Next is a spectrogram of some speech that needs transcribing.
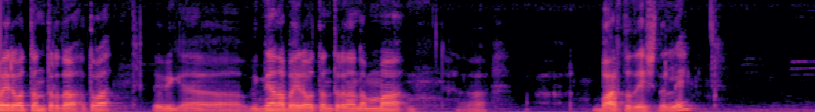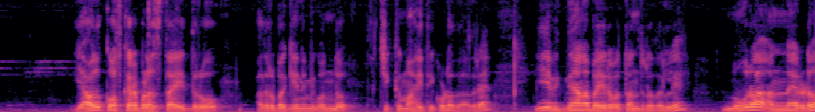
ಭೈರವ ತಂತ್ರದ ಅಥವಾ ವಿಜ್ಞಾನ ಭೈರವ ತಂತ್ರದ ನಮ್ಮ ಭಾರತ ದೇಶದಲ್ಲಿ ಯಾವುದಕ್ಕೋಸ್ಕರ ಬಳಸ್ತಾ ಇದ್ದರು ಅದ್ರ ಬಗ್ಗೆ ನಿಮಗೊಂದು ಚಿಕ್ಕ ಮಾಹಿತಿ ಕೊಡೋದಾದರೆ, ಈ ವಿಜ್ಞಾನ ಭೈರವ ತಂತ್ರದಲ್ಲಿ ನೂರ ಹನ್ನೆರಡು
